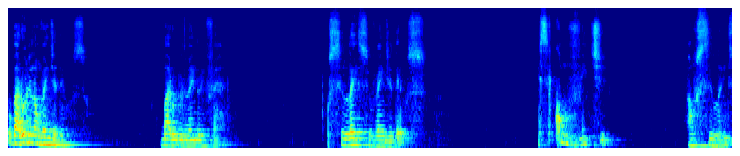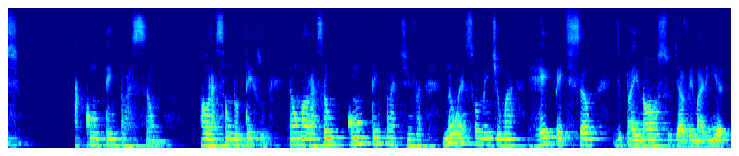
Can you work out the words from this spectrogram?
O barulho não vem de Deus. O barulho vem do inferno. O silêncio vem de Deus. Esse convite ao silêncio, à contemplação. A oração do terço é uma oração contemplativa, não é somente uma repetição de Pai Nosso, de Ave Maria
